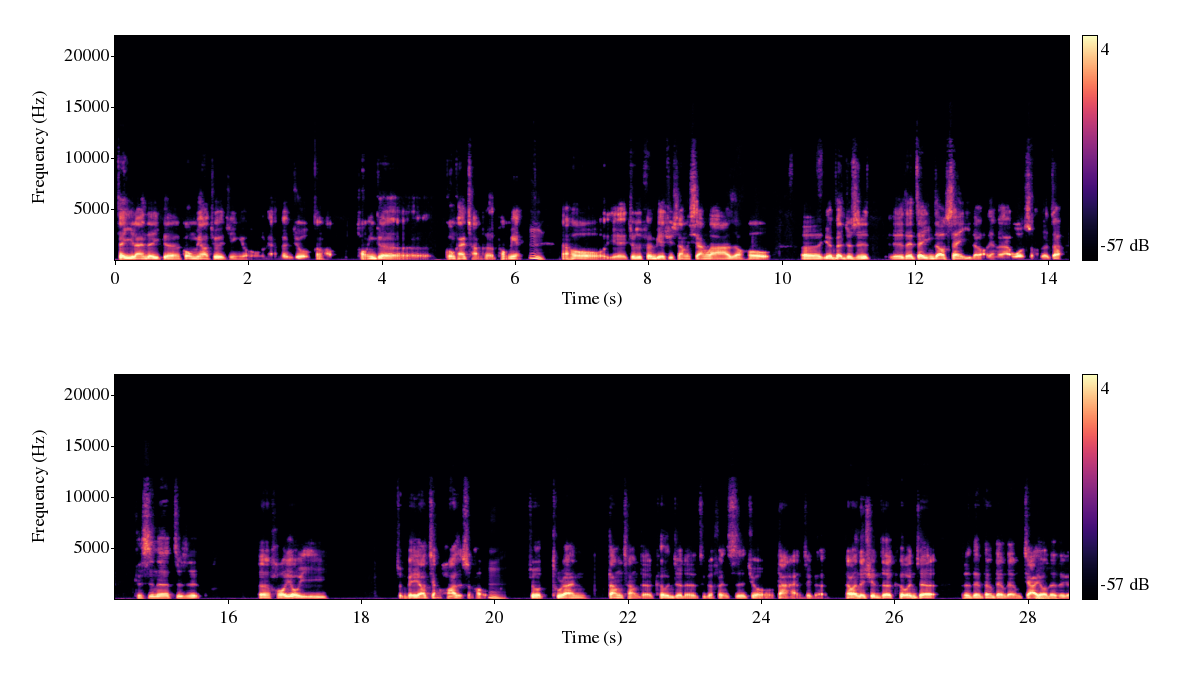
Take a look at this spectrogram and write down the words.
在宜兰的一个宫庙就已经有两个人就刚好同一个公开场合碰面，嗯，然后也就是分别去上香啦，然后呃原本就是呃在在营造善意的两个人握手合照，可是呢就是呃侯友宜准备要讲话的时候，嗯，就突然。当场的柯文哲的这个粉丝就大喊：“这个台湾的选择，柯文哲等等等等等加油的这个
